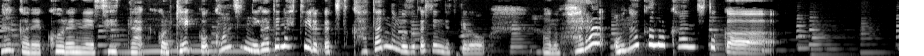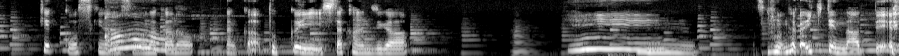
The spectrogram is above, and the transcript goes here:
なんかね、これね、せ、なんかこれ結構昆虫苦手な人いるからちょっと語るの難しいんですけど、あの、腹、お腹の感じとか、結構好きなんですよ。お腹の、なんか、ぷっくりした感じが。へーうん。その、なんか生きてんなって。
